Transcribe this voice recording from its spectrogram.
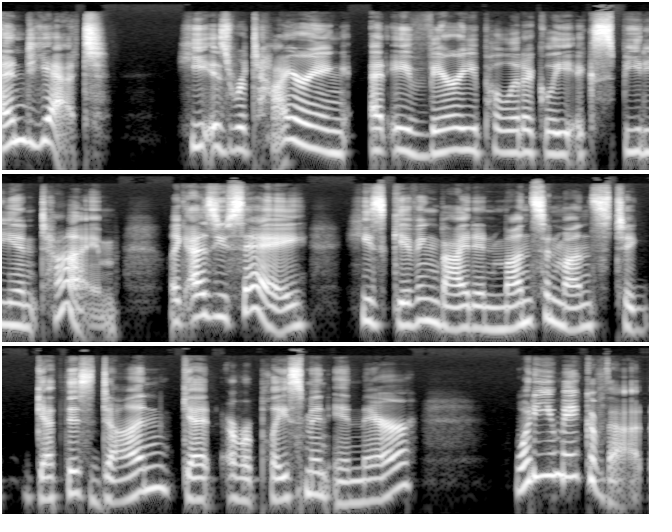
And yet, he is retiring at a very politically expedient time. Like, as you say, he's giving Biden months and months to get this done, get a replacement in there. What do you make of that?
